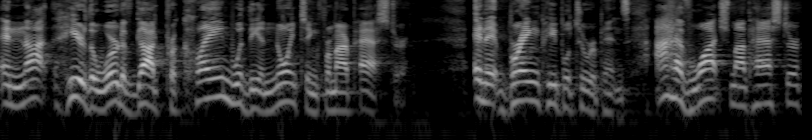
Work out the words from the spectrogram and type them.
and not hear the Word of God proclaimed with the anointing from our pastor, and it bring people to repentance. I have watched my pastor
